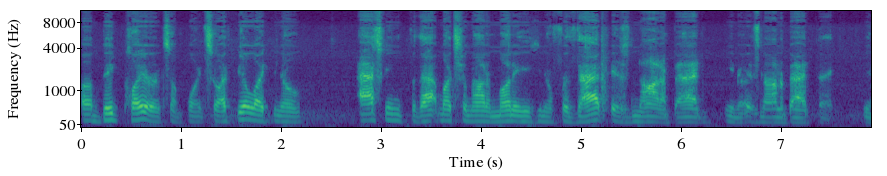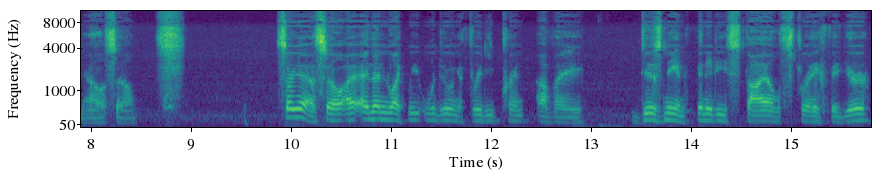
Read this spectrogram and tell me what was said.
a big player at some point. So I feel like you know, asking for that much amount of money, you know, for that is not a bad you know is not a bad thing. You know, so so yeah, so I, and then like we we're doing a 3D print of a Disney Infinity style stray figure.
